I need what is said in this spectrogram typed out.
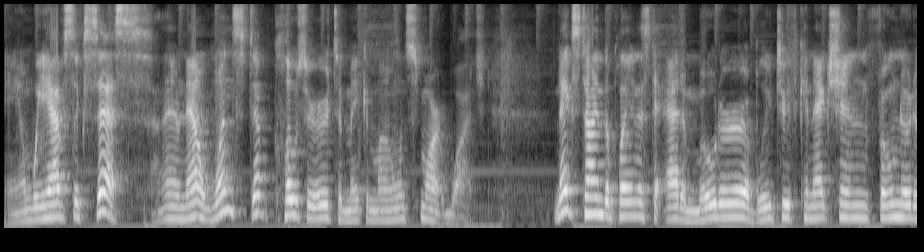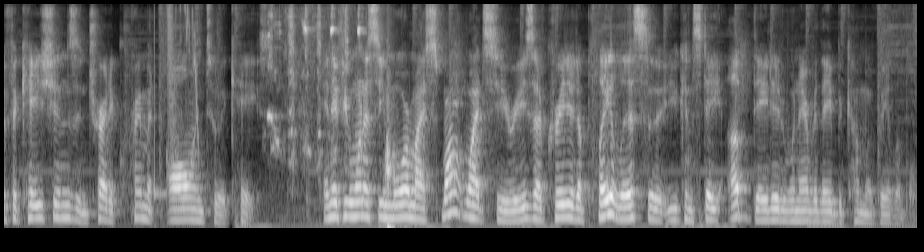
And we have success. I am now one step closer to making my own smartwatch. Next time the plan is to add a motor, a Bluetooth connection, phone notifications, and try to cram it all into a case. And if you want to see more of my smartwatch series, I've created a playlist so that you can stay updated whenever they become available.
